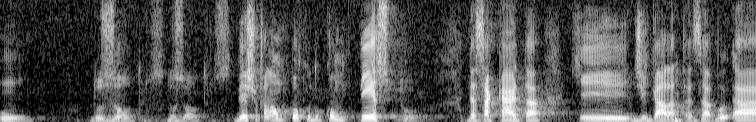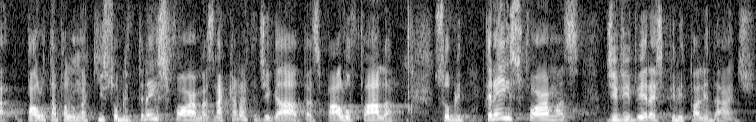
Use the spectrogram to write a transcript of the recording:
um dos outros, dos outros. Deixa eu falar um pouco do contexto dessa carta que, de Gálatas. A, a, Paulo está falando aqui sobre três formas. Na carta de Gálatas, Paulo fala sobre três formas de viver a espiritualidade.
